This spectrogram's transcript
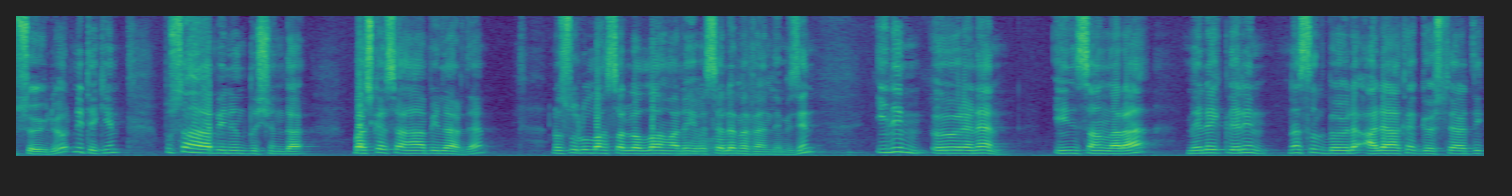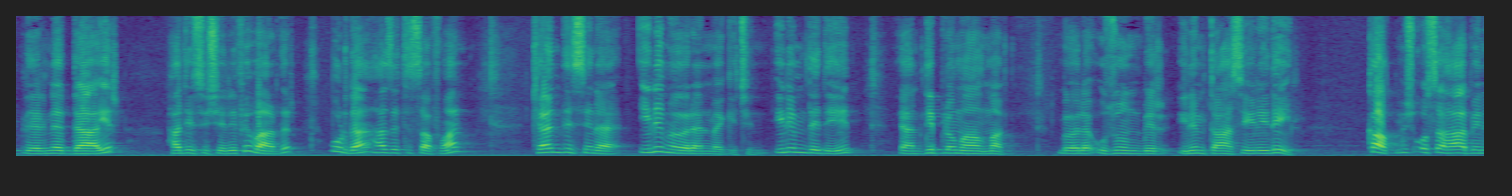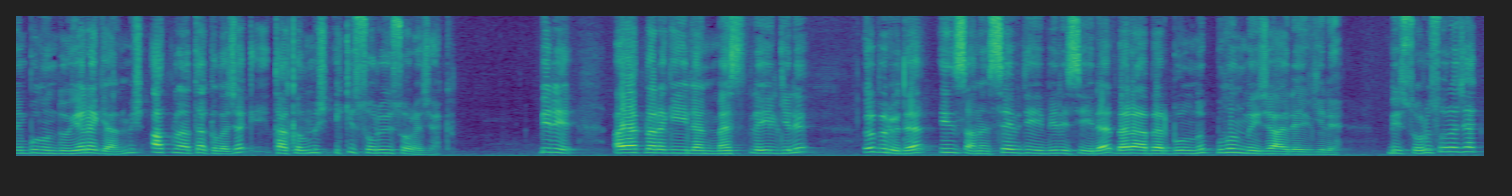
söylüyor. Nitekim bu sahabinin dışında başka sahabiler de Resulullah sallallahu aleyhi ve sellem efendimizin ilim öğrenen insanlara meleklerin nasıl böyle alaka gösterdiklerine dair hadisi şerifi vardır. Burada Hazreti Safvan kendisine ilim öğrenmek için, ilim dediği yani diploma almak, böyle uzun bir ilim tahsili değil. Kalkmış o sahabenin bulunduğu yere gelmiş, aklına takılacak, takılmış iki soruyu soracak. Biri ayaklara giyilen mesle ilgili, öbürü de insanın sevdiği birisiyle beraber bulunup bulunmayacağı ile ilgili bir soru soracak.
